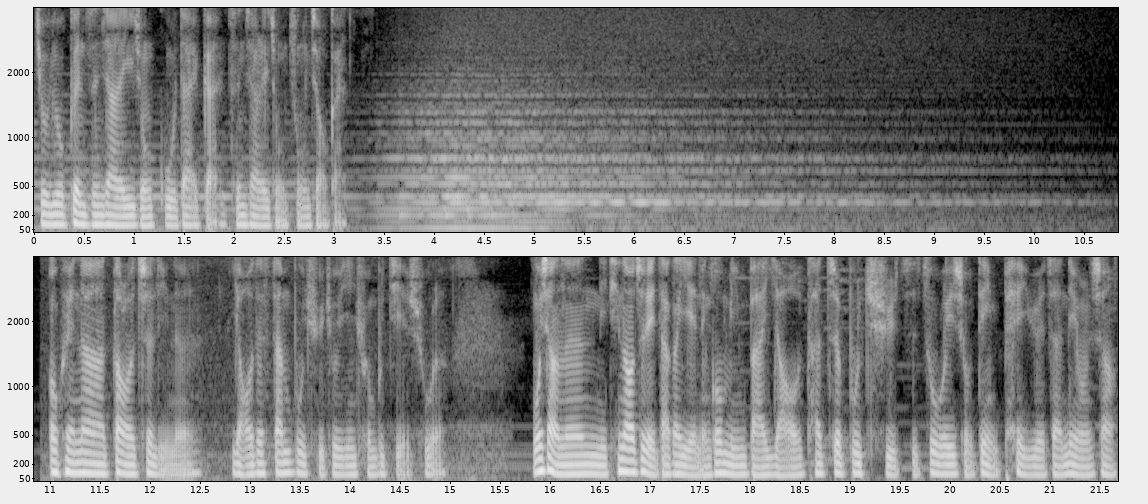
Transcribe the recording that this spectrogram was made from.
就又更增加了一种古代感，增加了一种宗教感。OK，那到了这里呢，瑶的三部曲就已经全部结束了。我想呢，你听到这里大概也能够明白，瑶它这部曲子作为一首电影配乐，在内容上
